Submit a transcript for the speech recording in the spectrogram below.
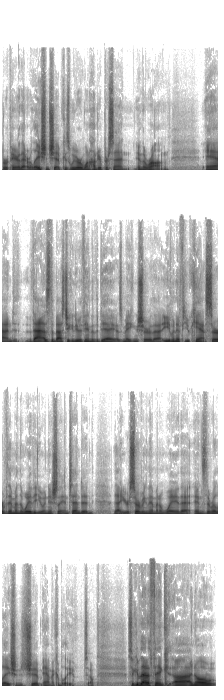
repair that relationship because we were 100% in the wrong. And that is the best you can do at the end of the day is making sure that even if you can't serve them in the way that you initially intended, that you're serving them in a way that ends the relationship amicably. So so give that a think. Uh, I know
